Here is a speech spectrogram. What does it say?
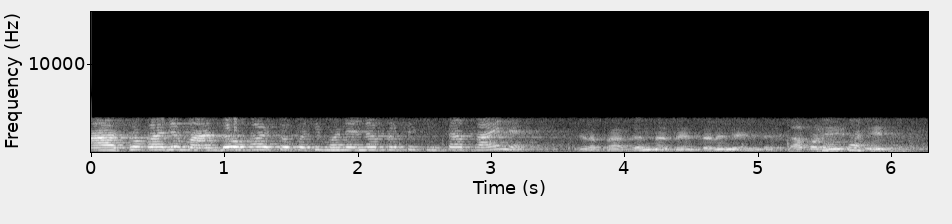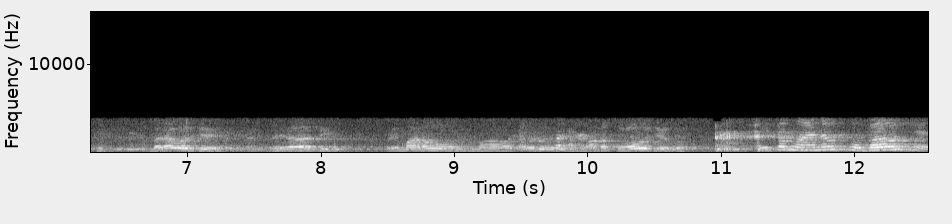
અશોક આજે માંદો હોય તો પછી મને એના પ્રત્યે ચિંતા થાય ને? એના ફાધર ના થઈને તને જાય. ના પણ એ- એ બરાબર છે એના નથી. માનવ માનવ સ્વભાવ છે તો. એ તો માનવ સ્વભાવ છે.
